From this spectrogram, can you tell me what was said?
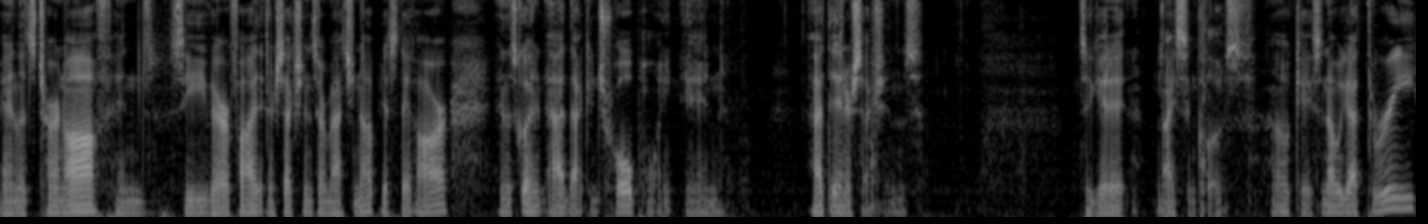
And let's turn off and see, verify the intersections are matching up. Yes, they are. And let's go ahead and add that control point in at the intersections to get it nice and close. Okay, so now we got three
